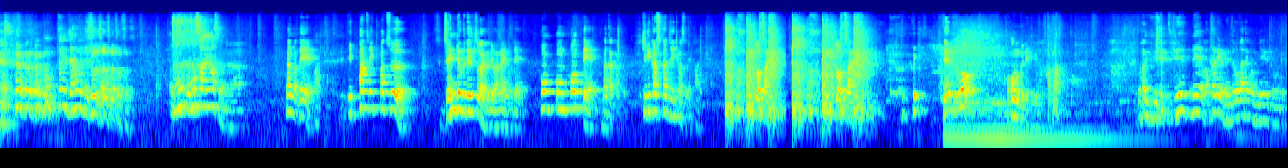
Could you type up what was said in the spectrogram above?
本当にジャブですけど重重さありますよね。なので、は一発一発全力で打つわけではないのでポンポンポンってなんか切りかす感じでいきますね。はい。どうぞ。どうぞ。全部を音符できるうわ揺れ揺れね分かるよね。動画でも見えると思うけど。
